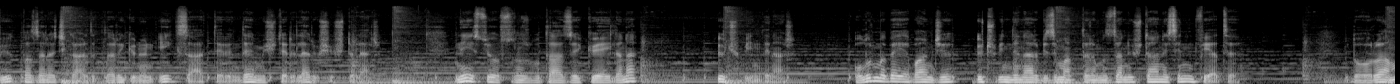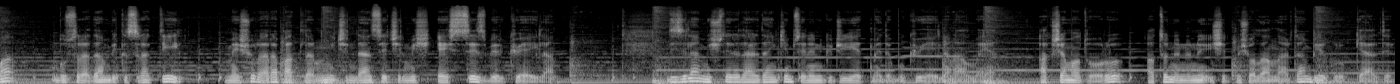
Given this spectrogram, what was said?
büyük pazara çıkardıkları günün ilk saatlerinde müşteriler üşüştüler. Ne istiyorsunuz bu taze küyeylana? Üç bin dinar. Olur mu be yabancı? Üç bin dinar bizim atlarımızdan üç tanesinin fiyatı. Doğru ama bu sıradan bir kısrak değil meşhur Arap atlarının içinden seçilmiş eşsiz bir küyeylan. Dizilen müşterilerden kimsenin gücü yetmedi bu küyeylan almaya. Akşama doğru atın ününü işitmiş olanlardan bir grup geldi.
